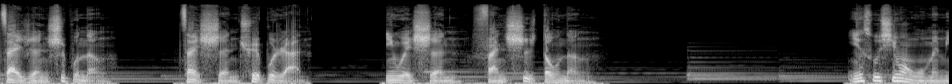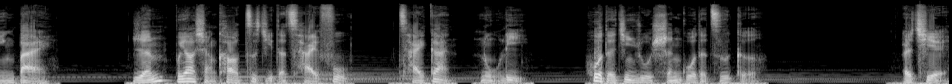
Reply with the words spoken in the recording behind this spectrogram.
在人是不能，在神却不然，因为神凡事都能。”耶稣希望我们明白，人不要想靠自己的财富、才干、努力获得进入神国的资格。而且，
